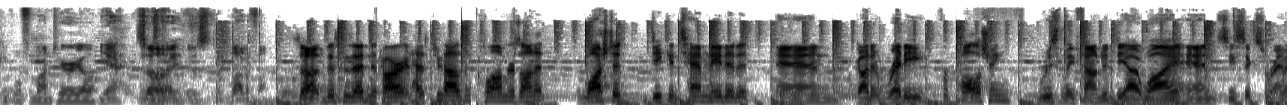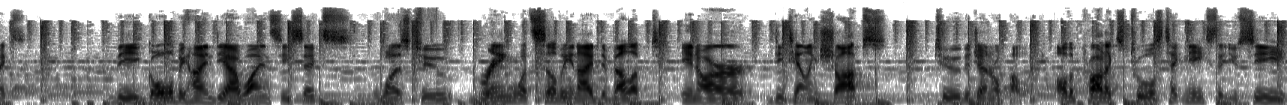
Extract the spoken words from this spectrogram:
people from Ontario. Yeah, that's So right. it was a lot of fun. So this is Edna's car. It has 2,000 kilometers on it. Washed it, decontaminated it, and got it ready for polishing. Recently founded DIY and C6 Ceramics. The goal behind DIY and C6 was to bring what Sylvie and I developed in our detailing shops to the general public. All the products, tools, techniques that you see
